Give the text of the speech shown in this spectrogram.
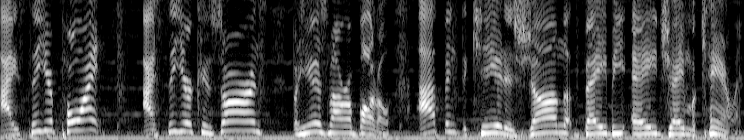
I see your point. I see your concerns, but here's my rebuttal. I think the kid is young baby AJ McCarron.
